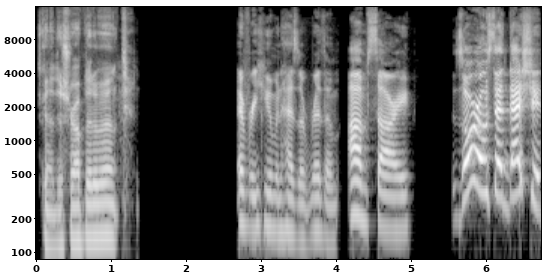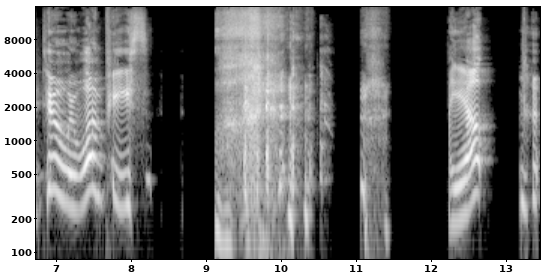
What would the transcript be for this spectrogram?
It's gonna disrupt it a bit. Every human has a rhythm. I'm sorry. Zoro said that shit too in One Piece yep. that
